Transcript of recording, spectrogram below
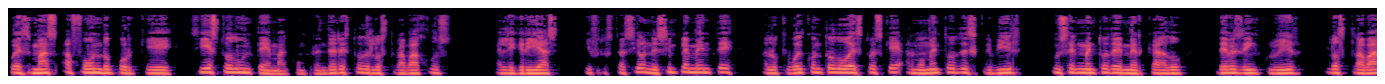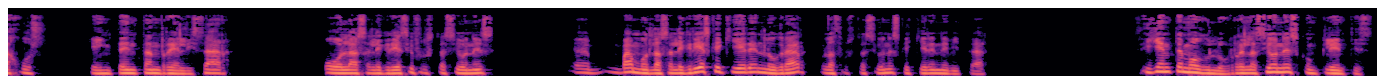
pues más a fondo porque sí es todo un tema, comprender esto de los trabajos, alegrías y frustraciones. Simplemente a lo que voy con todo esto es que al momento de escribir un segmento de mercado debes de incluir los trabajos que intentan realizar o las alegrías y frustraciones, eh, vamos, las alegrías que quieren lograr o las frustraciones que quieren evitar. Siguiente módulo, relaciones con clientes.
